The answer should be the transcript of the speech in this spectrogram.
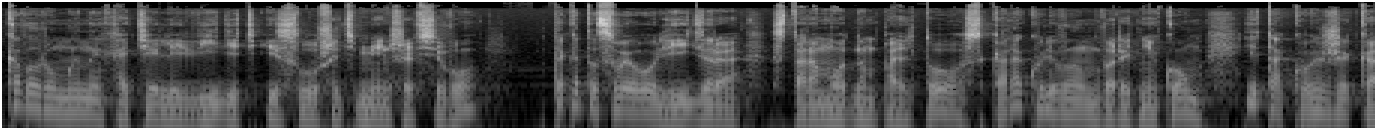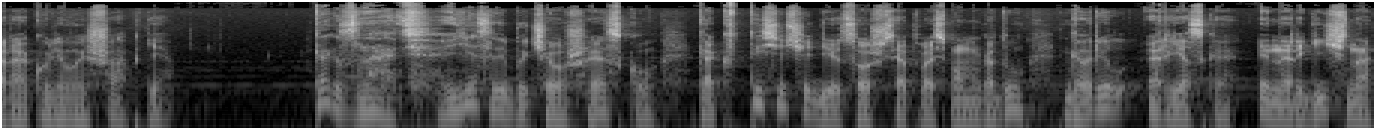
кого румыны хотели видеть и слушать меньше всего, так это своего лидера в старомодном пальто с каракулевым воротником и такой же каракулевой шапки – как знать, если бы Чаушеску, как в 1968 году, говорил резко, энергично,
